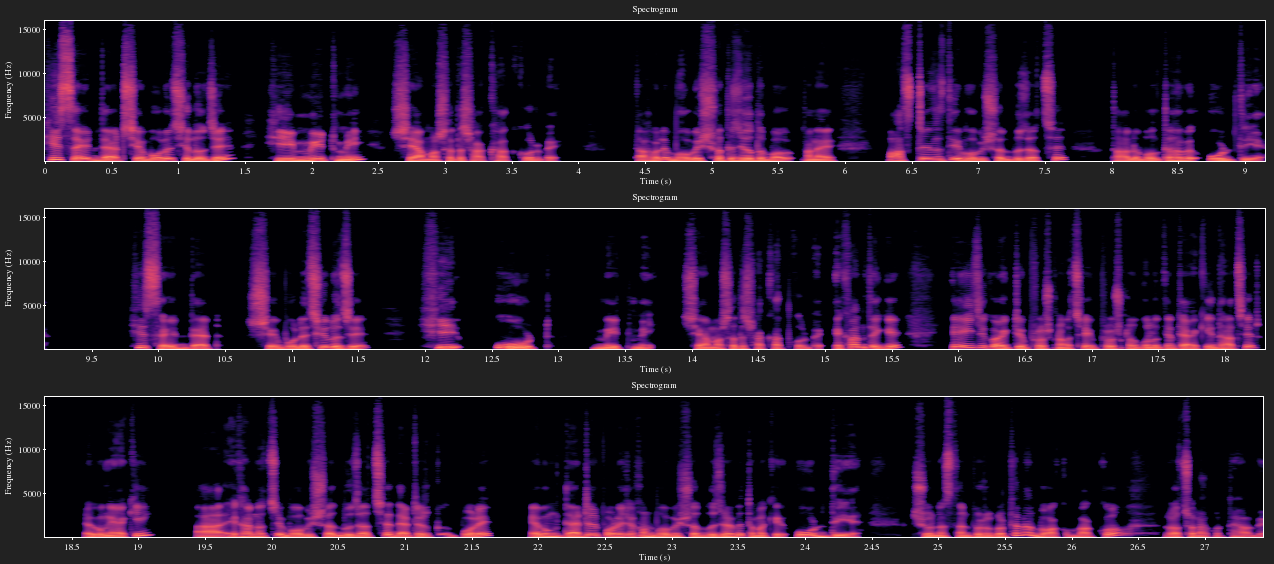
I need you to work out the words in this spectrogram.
হি সেড দ্যাট সে বলেছিল যে হি মিট মি সে আমার সাথে সাক্ষাৎ করবে। তাহলে ভবিষ্যতে যেহেতু মানে পাস্ট টেন্স দিয়ে ভবিষ্যৎ বোঝাচ্ছে, তাহলে বলতে হবে উড দিয়ে। হি সেড দ্যাট সে বলেছিল যে হি উড মিট মি সে আমার সাথে সাক্ষাৎ করবে। এখান থেকে এই যে কয়েকটি প্রশ্ন আছে, এই প্রশ্নগুলো কিন্তু একই ধাঁচের এবং একই এখানে হচ্ছে ভবিষ্যৎ বোঝাচ্ছে দ্যাটের পরে এবং দ্যাটের পরে যখন ভবিষ্যৎ বোঝাবে তোমাকে উড দিয়ে শূন্যস্থান পূরণ করতে হবে, বাক- বাক্য রচনা করতে হবে।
